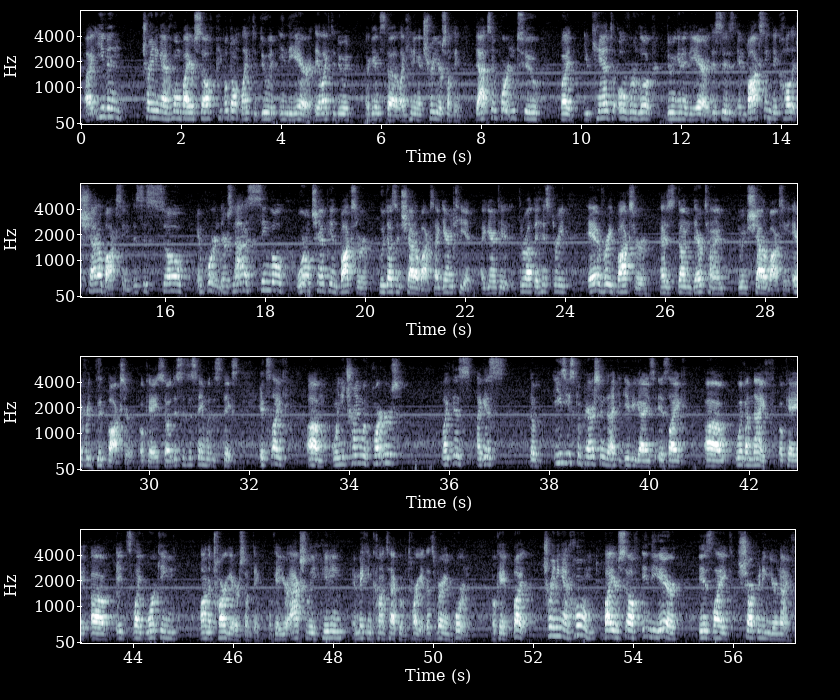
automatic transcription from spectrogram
Uh, even training at home by yourself, people don't like to do it in the air. They like to do it against, uh, like hitting a tree or something. That's important too, but you can't overlook doing it in the air. This is, in boxing, they call it shadow boxing. This is so important. There's not a single world champion boxer who doesn't shadow box. I guarantee it. I guarantee it. Throughout the history, every boxer has done their time doing shadow boxing. Every good boxer. Okay, so this is the same with the sticks. It's like um, when you train with partners like this, I guess the easiest comparison that I could give you guys is like uh, with a knife, okay? Uh, it's like working on a target or something, okay? You're actually hitting and making contact with a target. That's very important, okay? But training at home by yourself in the air is like sharpening your knife.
